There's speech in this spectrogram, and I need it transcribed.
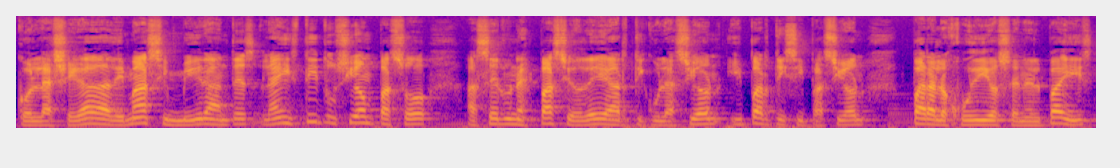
con la llegada de más inmigrantes, la institución pasó a ser un espacio de articulación y participación para los judíos en el país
